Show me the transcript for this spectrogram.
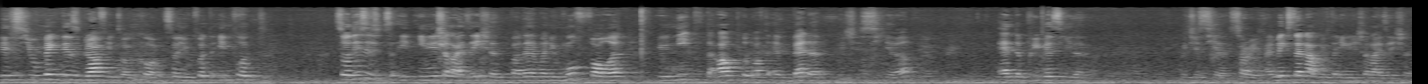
is you make this graph into a code. So you put the input. So this is initialization, but then when you move forward, you need the output of the embedded, which is here, and the previous hidden, which is here. Sorry, I mixed that up with the initialization.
